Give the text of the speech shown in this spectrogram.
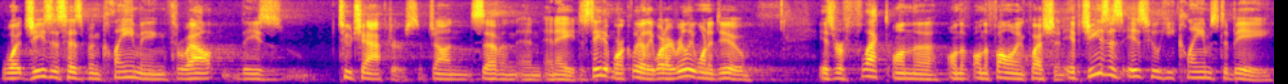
what Jesus has been claiming throughout these two chapters John 7 and, and 8. To state it more clearly, what I really want to do is reflect on the, on, the, on the following question If Jesus is who he claims to be,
